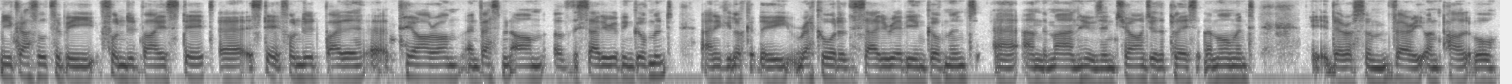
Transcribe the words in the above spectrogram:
Newcastle to be funded by a state uh, state funded by the uh, PR arm investment arm of the Saudi Arabian government? And if you look at the record of the Saudi Arabian government uh, and the man who's in charge of the place at the moment, there are some very unpalatable,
